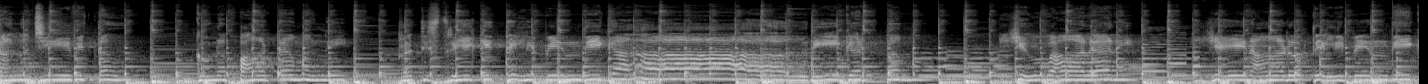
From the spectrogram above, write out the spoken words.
తన జీవితం గుణపాఠమని ప్రతి స్త్రీకి తెలిపిందిగా. నీ ఇవ్వాలని ఏనాడు తెలిపిందిగా.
